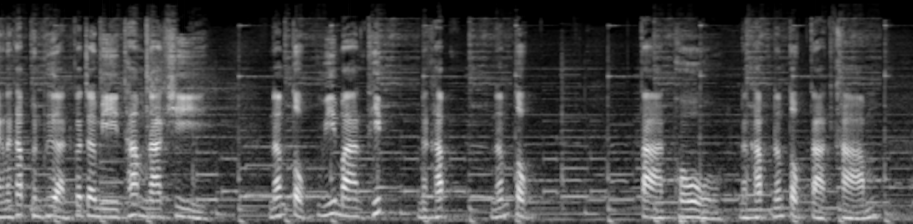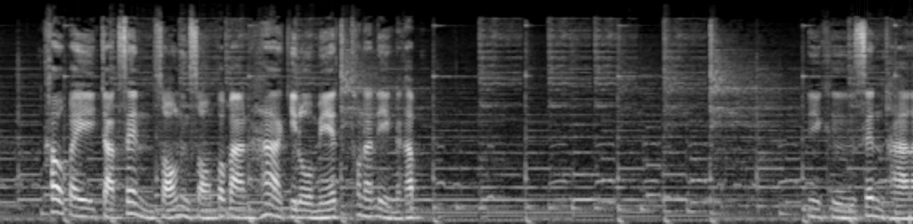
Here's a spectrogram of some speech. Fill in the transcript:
งนะครับเพื่อนๆก็จะมีถ้ำนาคี น้ำตกวิมานทิพย์นะครับ น้ำตกตาดโพนะครับ น้ำตกตาดขาม เข้าไปจากเส้น 212 ประมาณ 5 กิโลเมตร เท่านั้นเองนะครับ นี่คือเส้นทาง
